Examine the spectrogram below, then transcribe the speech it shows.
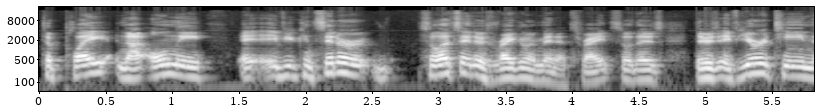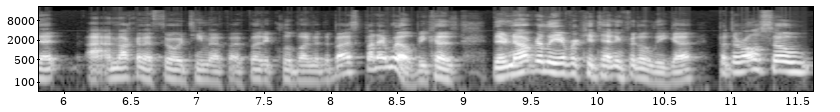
to play not only if you consider so let's say there's regular minutes, right? So there's there's if you're a team that I'm not going to throw a team at Athletic Club under the bus, but I will because they're not really ever contending for the Liga, but they're also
